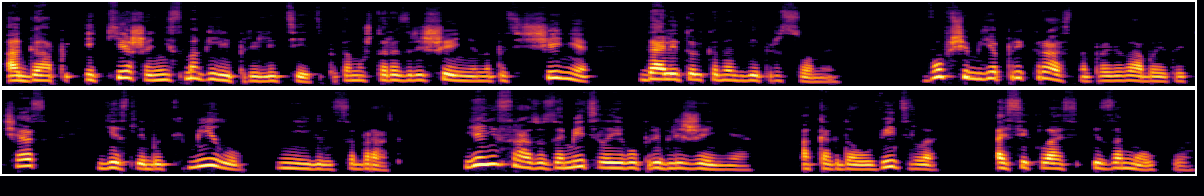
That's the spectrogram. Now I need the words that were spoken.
Агап и Кеша не смогли прилететь, потому что разрешение на посещение дали только на две персоны. В общем, я прекрасно провела бы этот час, если бы к Милу не явился брат. Я не сразу заметила его приближение, а когда увидела, осеклась и замолкла.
